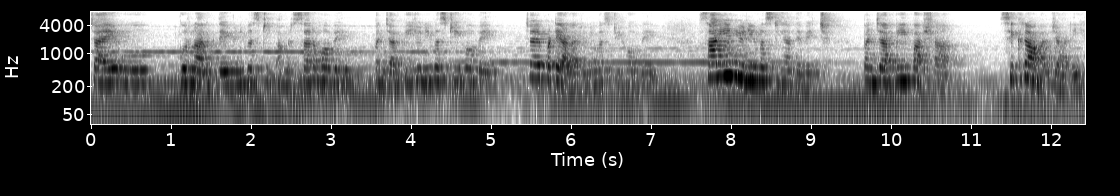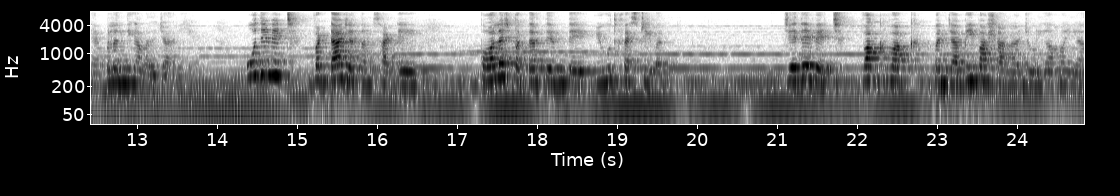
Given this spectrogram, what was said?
ਚਾਹੇ ਉਹ ਗੁਰੂ ਨਾਨਕ ਦੇਵ ਯੂਨੀਵਰਸਿਟੀ ਅੰਮ੍ਰਿਤਸਰ ਹੋਵੇ, ਪੰਜਾਬੀ ਯੂਨੀਵਰਸਿਟੀ ਹੋਵੇ, ਚਾਹੇ ਪਟਿਆਲਾ ਯੂਨੀਵਰਸਿਟੀ ਹੋਵੇ, ਸਾਰੀਆਂ ਯੂਨੀਵਰਸਿਟੀਆਂ ਦੇ ਵਿੱਚ ਪੰਜਾਬੀ ਭਾਸ਼ਾ ਸਿਖਰਾਂ ਵੱਲ ਜਾ ਰਹੀ ਹੈ, ਬੁਲੰਦੀਆਂ ਵੱਲ ਜਾ ਰਹੀ ਹੈ। ਉਹਦੇ ਵਿੱਚ ਵੱਡਾ ਯਤਨ ਸਾਡੇ ਕਾਲਜ ਪੱਧਰ ਤੇ ਹੁੰਦੇ ਯੂਥ ਫੈਸਟੀਵਲ, ਜਿਹਦੇ ਵਿੱਚ ਵੱਖ-ਵੱਖ ਪੰਜਾਬੀ ਭਾਸ਼ਾ ਨਾਲ ਜੁੜੀਆਂ ਹੋਈਆਂ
